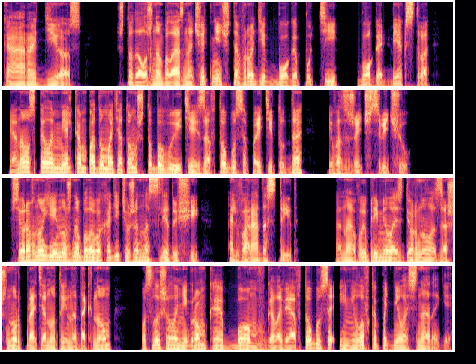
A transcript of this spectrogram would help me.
«Кара Диос», что должно было означать нечто вроде «бога пути», «бога бегства», и она успела мельком подумать о том, чтобы выйти из автобуса, пойти туда и возжечь свечу. Все равно ей нужно было выходить уже на следующий, Альварадо-стрит. Она выпрямилась, дернула за шнур, протянутый над окном, услышала негромкое «бом» в голове автобуса и неловко поднялась на ноги.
